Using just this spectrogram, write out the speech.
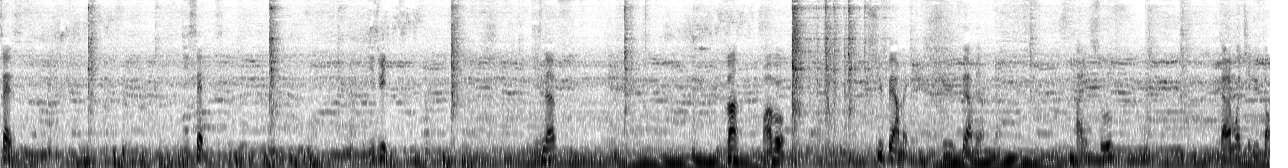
16 18 19 20 Bravo Super mec, super bien. Allez, souffle. T'as la moitié du temps.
